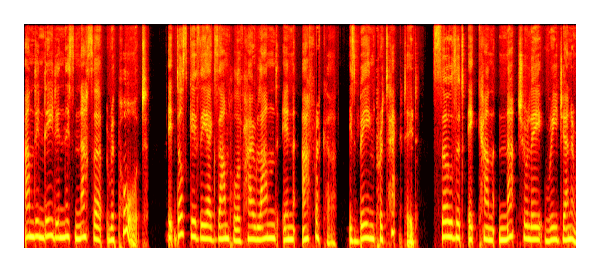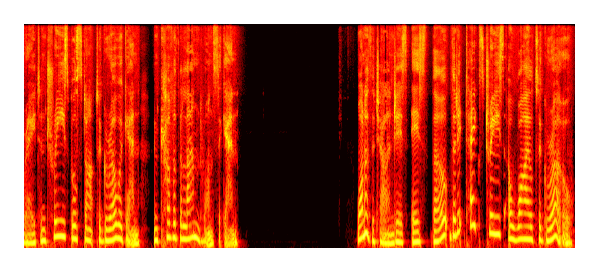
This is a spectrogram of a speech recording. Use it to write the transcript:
And indeed, in this NASA report, it does give the example of how land in Africa is being protected so that it can naturally regenerate and trees will start to grow again and cover the land once again. One of the challenges is, though, that it takes trees a while to grow.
